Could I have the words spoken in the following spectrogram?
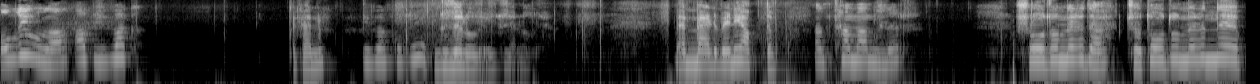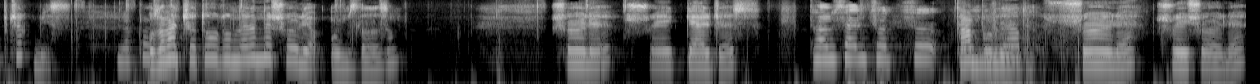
Oluyor mu la? Abi bak. efendim Bir bak oluyor. güzel oluyor güzel oluyor. Ben merdiveni yaptım. Ha, tamamdır. Şu odunları da çatı odunlarını da yapacak mıyız? Yapar. O zaman çatı odunlarını da şöyle yapmamız lazım. Şöyle şuraya geleceğiz. Tam sen çatı Tam buradaydı. yap. Şöyle şurayı şöyle.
